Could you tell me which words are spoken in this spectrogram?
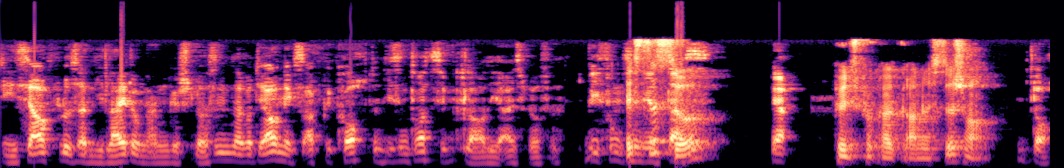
Die ist ja auch bloß an die Leitung angeschlossen, da wird ja auch nichts abgekocht und die sind trotzdem klar, die Eiswürfel. Wie funktioniert Ist das so? Ja. Bin ich mir gerade gar nicht sicher. Doch.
